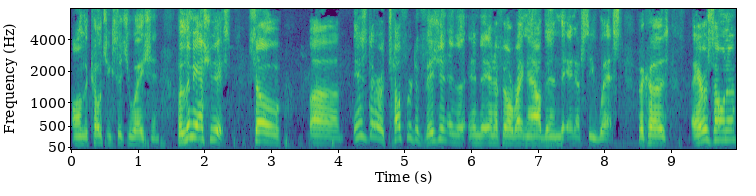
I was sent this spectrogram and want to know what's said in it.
on the coaching situation. But let me ask you this. So, uh, is there a tougher division in the in the NFL right now than the NFC West? Because Arizona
